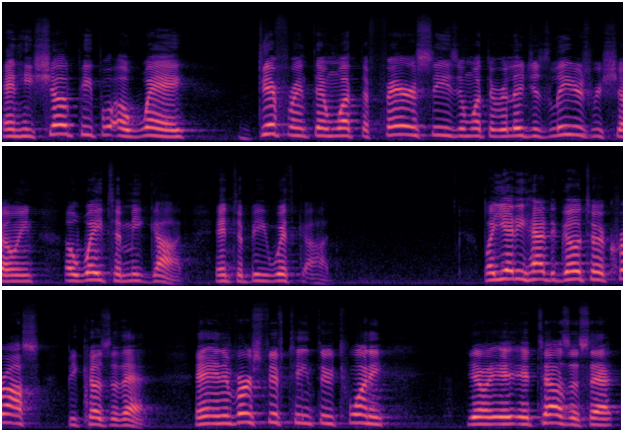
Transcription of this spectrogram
and he showed people a way different than what the Pharisees and what the religious leaders were showing a way to meet God and to be with God. But yet he had to go to a cross because of that. And in verse 15 through 20, you know, it, it tells us that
